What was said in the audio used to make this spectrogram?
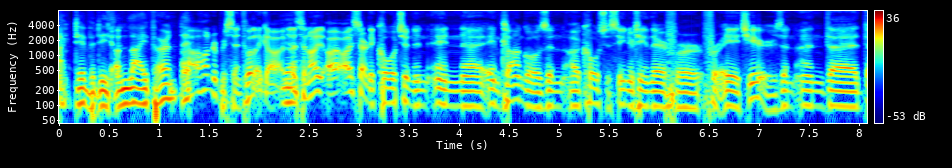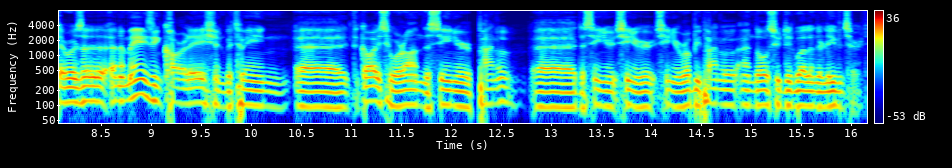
activities in life, aren't they? A hundred percent. Well, like, uh, Yeah. listen, I, I started coaching in in, uh, in Clongowes, and I coached the senior team there for, for eight years, and and uh, there was a, an amazing correlation between uh, the guys who were on the senior panel, uh, the senior senior senior rugby panel, and those who did well in their leaving cert.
